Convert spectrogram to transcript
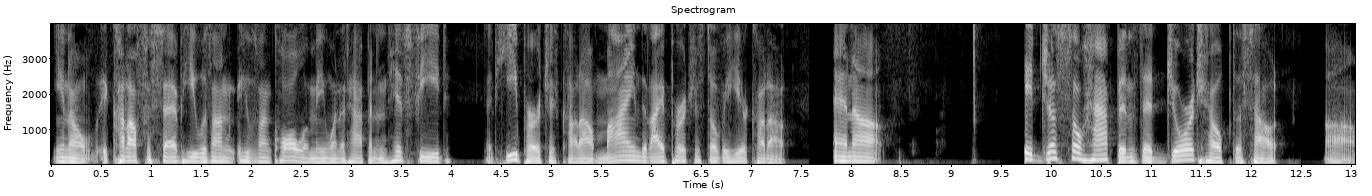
You know, it cut out for Seb. He was on he was on call with me when it happened, and his feed that he purchased cut out. Mine that I purchased over here cut out. And uh, it just so happens that George helped us out uh,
